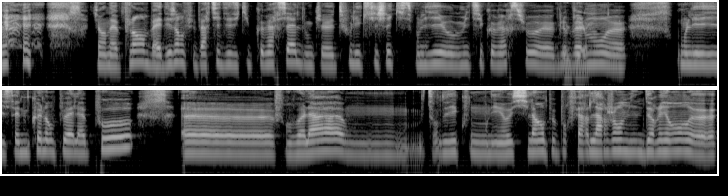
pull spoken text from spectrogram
il y en a plein. Bah, déjà, on fait partie des équipes commerciales, donc euh, tous les clichés qui sont liés aux métiers commerciaux, euh, globalement, euh, on les, ça nous colle un peu à la peau. Enfin voilà, on- étant donné qu'on est aussi là un peu pour faire de l'argent, mine de rien.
